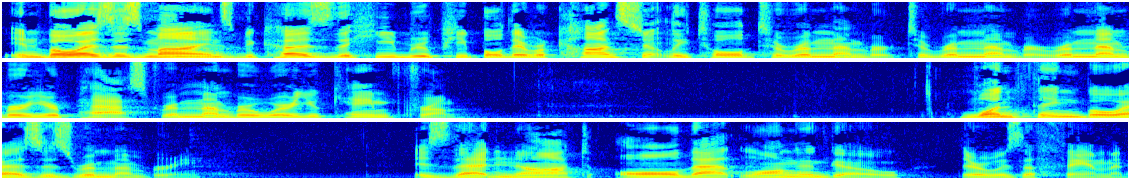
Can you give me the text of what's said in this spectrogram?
in Boaz's minds, because the Hebrew people, they were constantly told to remember, to remember, remember your past, remember where you came from. One thing Boaz is remembering is that not all that long ago there was a famine,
